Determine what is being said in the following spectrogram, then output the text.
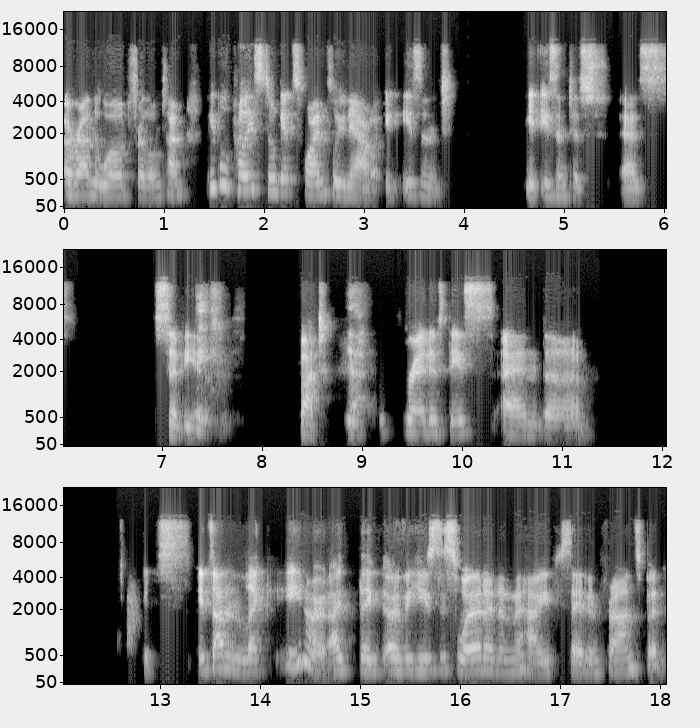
around the world for a long time. People probably still get swine flu now. It isn't. It isn't as as severe. But yeah, spread of this and the it's it's un like you know I they overuse this word. I don't know how you say it in France, but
